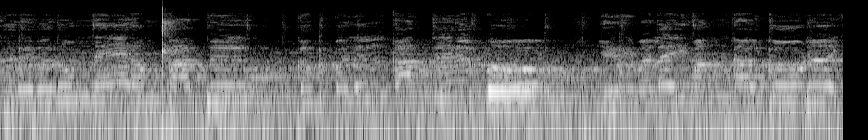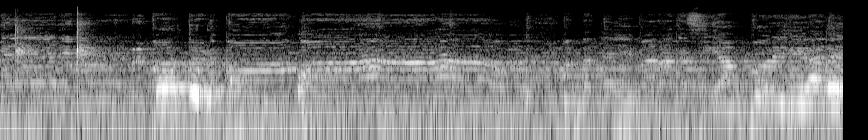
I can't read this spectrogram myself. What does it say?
கரை வரும் நேரம் பார்த்து கப்பலில் காத்திருப்போம். எரிமலை வந்தால் கூட ஏறி பார்ப்போம். அந்த தெய்வ ரகசியம் புரிகிறதே.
